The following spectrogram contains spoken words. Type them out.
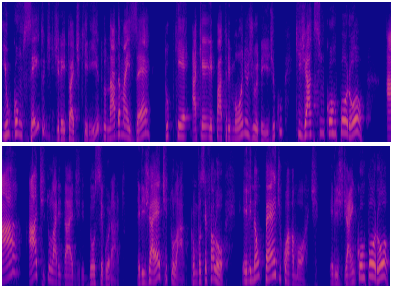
e o conceito de direito adquirido nada mais é do que aquele patrimônio jurídico que já se incorporou à, à titularidade do segurado. Ele já é titular, como você falou, ele não perde com a morte. Ele já incorporou,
